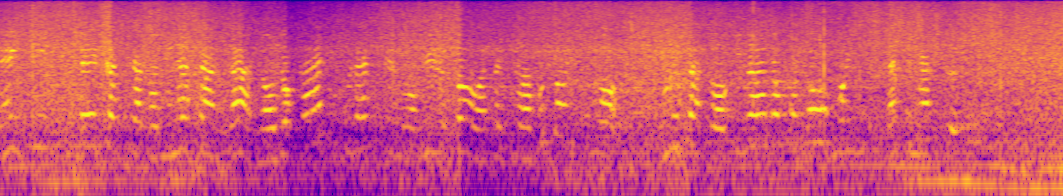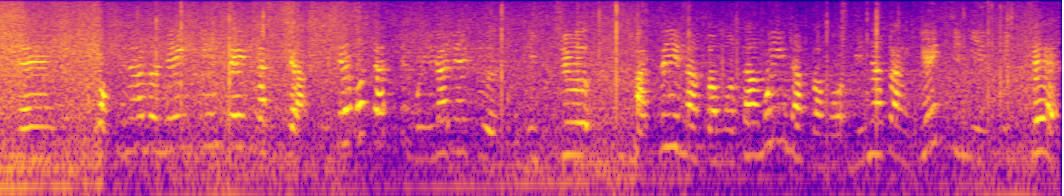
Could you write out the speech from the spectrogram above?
年金生活者の皆さんがのどかに暮らしているのを見ると私はふといつもふるさと沖縄のことを思い出します、えー、沖縄の年金生活者いられず日中暑い中も寒い中も皆さん元気に行って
